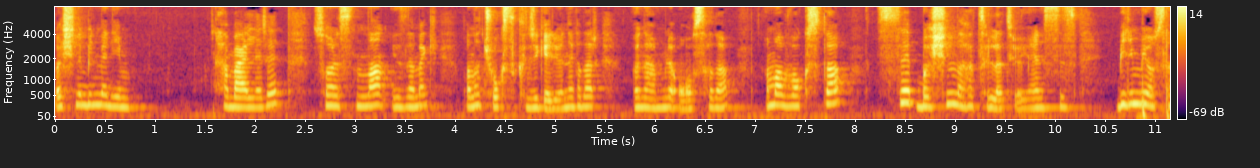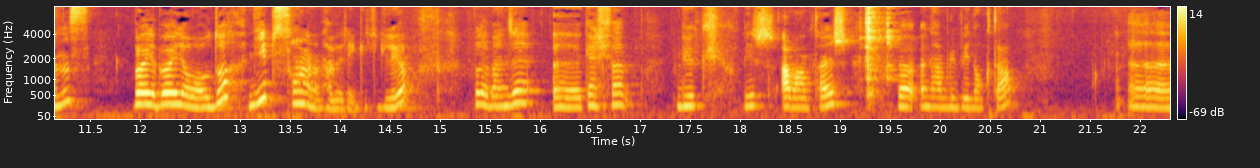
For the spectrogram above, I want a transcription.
Başını bilmediğim haberleri sonrasından izlemek bana çok sıkıcı geliyor. Ne kadar önemli olsa da. Ama Vox'ta size başını da hatırlatıyor. Yani siz bilmiyorsanız böyle böyle oldu deyip sonradan habere giriliyor. Bu da bence e, gerçekten büyük bir avantaj ve önemli bir nokta. E,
